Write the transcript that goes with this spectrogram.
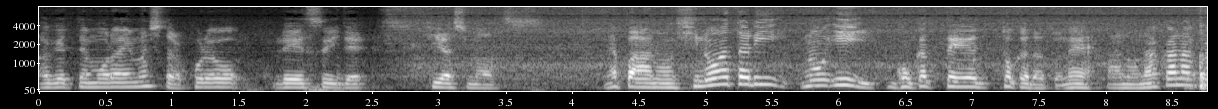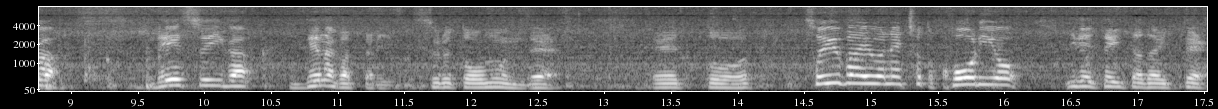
揚げてもらいましたらこれを冷水で冷やします。やっぱあの日の当たりのいいご家庭とかだとねあのなかなか冷水が出なかったりすると思うんでえーっとそういう場合はねちょっと氷を入れていただいて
